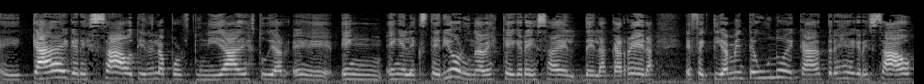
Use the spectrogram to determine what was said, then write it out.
eh, cada egresado tiene la oportunidad de estudiar eh, en, en, el exterior una vez que egresa de, la carrera. Efectivamente, uno de cada tres egresados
